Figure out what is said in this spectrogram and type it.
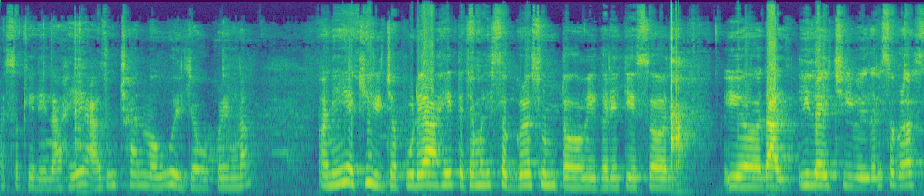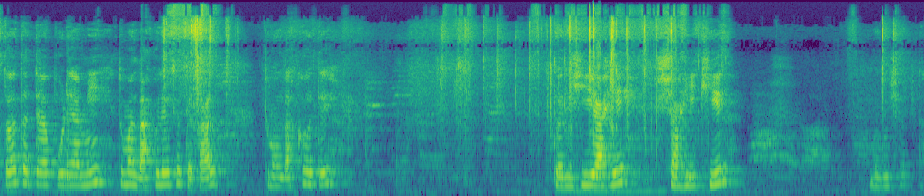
असं केलेलं आहे. अजून छान मऊ होईल ज्या उकळींना आणि हे खीरच्या पुड्या आहेत त्याच्यामध्ये सगळं सुंट वगैरे केसर दाल इलायची वगैरे सगळं असतं. तर त्या पुढे आम्ही तुम्हाला दाखवलेच होते काल. तुम्हाला दाखवते. तर ही आहे शाही खीर. बघू शकता.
